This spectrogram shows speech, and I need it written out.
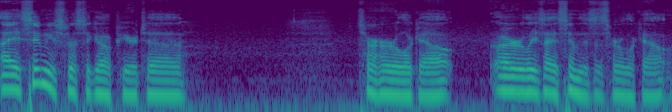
I assume you're supposed to go up here to to her lookout, or at least I assume this is her lookout.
